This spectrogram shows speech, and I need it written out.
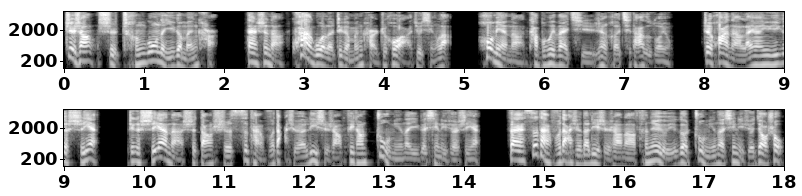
智商是成功的一个门槛。但是呢，跨过了这个门槛之后啊，就行了。后面呢，它不会再起任何其他的作用。这话呢，来源于一个实验。这个实验呢，是当时斯坦福大学历史上非常著名的一个心理学实验。在斯坦福大学的历史上呢，曾经有一个著名的心理学教授，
